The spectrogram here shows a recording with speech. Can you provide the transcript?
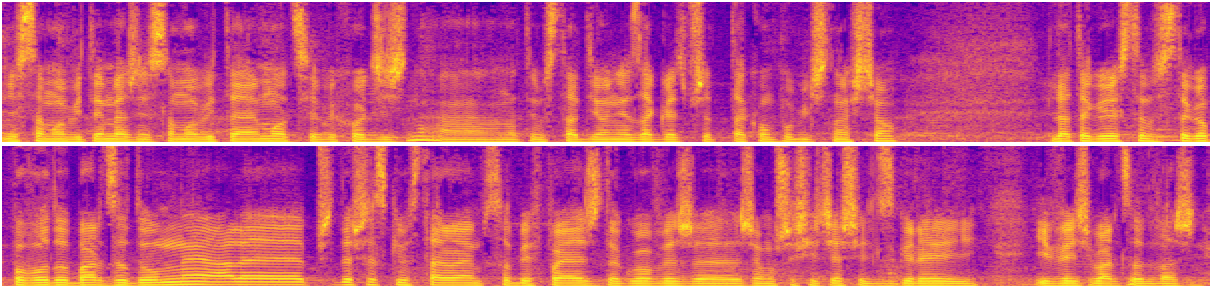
niesamowity mecz, niesamowite emocje wychodzić na, na tym stadionie, zagrać przed taką publicznością. Dlatego jestem z tego powodu bardzo dumny, ale przede wszystkim starałem sobie wpajać do głowy, że, że muszę się cieszyć z gry i, i wyjść bardzo odważnie.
